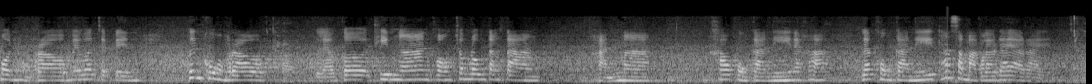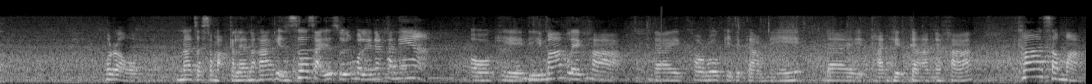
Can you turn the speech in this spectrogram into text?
คนของเราไม่ว่าจะเป็นเพื่อนครูของเราครับแล้วก็ทีมงานของชมรมต่างๆ หันมาเข้าโครงการนี้นะคะ และโครงการนี้ถ้าสมัครแล้วได้อะไรพวกเราน่าจะสมัครกันแล้วนะคะ เห็นเสื้อใส่สวยๆกันหมดเลยนะคะเนี่ยโอเค ดีมากเลยค่ะ ได้เข้าร่วมกิจกรรมนี้ได้ทันเหตุการณ์นะคะถ้า สมัคร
